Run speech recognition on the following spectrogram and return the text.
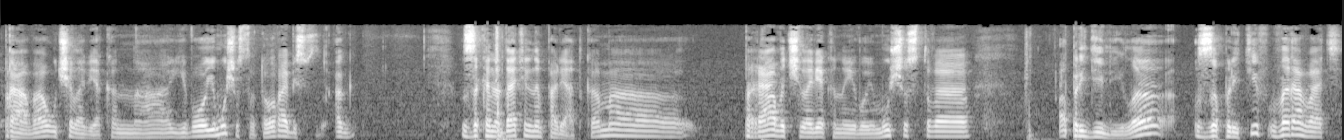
право у человека на его имущество. Тора законодательным порядком э, право человека на его имущество определила, запретив воровать.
